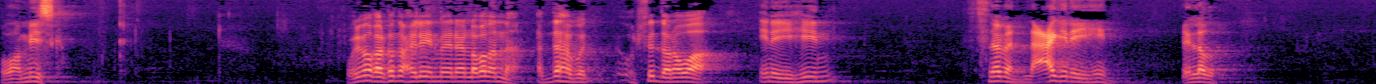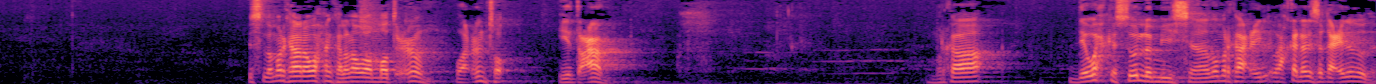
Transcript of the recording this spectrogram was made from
waa miiska. Culimada qaarkoodna waxay leyihin m labadana adahab walfidana waa inay yihiin thaman lacag inay yihiin ciladu isla markaana waxaan kalena waa macuum waa cunto iyo طacaam markaa dee wax kastoo la miisaamo markaa wax ka dhalaysa qaacidadooda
